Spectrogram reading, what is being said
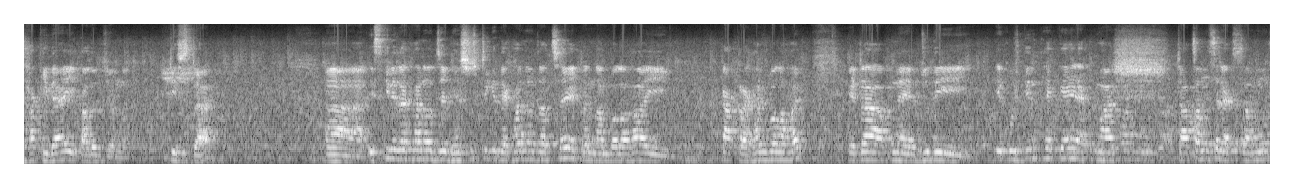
ঝাঁকি দেয় তাদের জন্য টিপসটা। স্ক্রিনে দেখানো যে ভেষজটিকে দেখানো যাচ্ছে, এটার নাম বলা হয় কাঁকড়া ঘাস বলা হয়। এটা আপনি যদি একুশ দিন থেকে এক মাস চা চামচের এক চামচ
